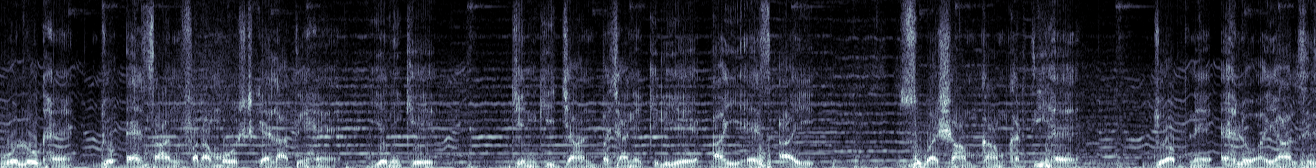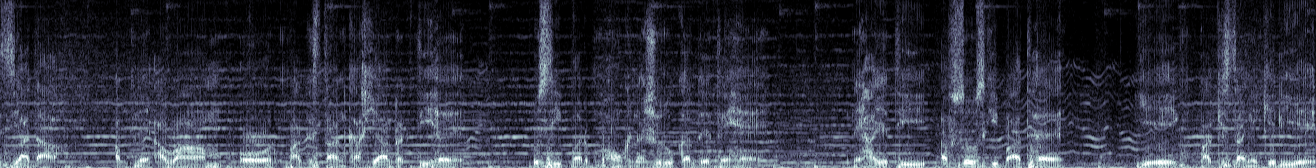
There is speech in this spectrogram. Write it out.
وہ لوگ ہیں جو احسان فراموش کہلاتے ہیں یعنی کہ جن کی جان بچانے کے لیے آئی ایس آئی صبح شام کام کرتی ہے، جو اپنے اہل و عیال سے زیادہ اپنے عوام اور پاکستان کا خیال رکھتی ہے، اسی پر بھونکنا شروع کر دیتے ہیں۔ نہایتی افسوس کی بات ہے یہ ایک پاکستانی کے لیے۔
